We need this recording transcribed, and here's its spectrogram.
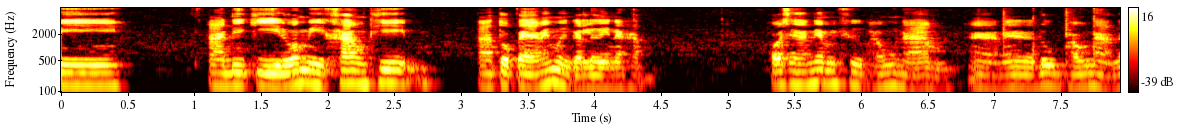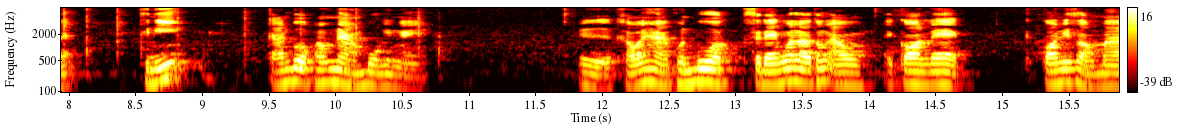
มีอาดีกีหรือว่ามีค่าที่อ่าตัวแปรไม่เหมือนกันเลยนะครับ เพราะฉะนั้นเนี่ยมันคือพหุนามอ่าในรูปพหุนามแล้วทีนี้การบวกพหุนามบวกยังไง เออเขาให้หาผลบวก แสดงว่าเราต้องเอาไอ้ก้อนแรกก้อนที่สองมา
